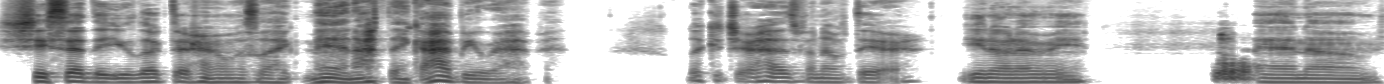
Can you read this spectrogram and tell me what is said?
she said that you looked at her and was like, "Man, I think I'd be rapping. Look at your husband up there." You know what I mean? yeah And um,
